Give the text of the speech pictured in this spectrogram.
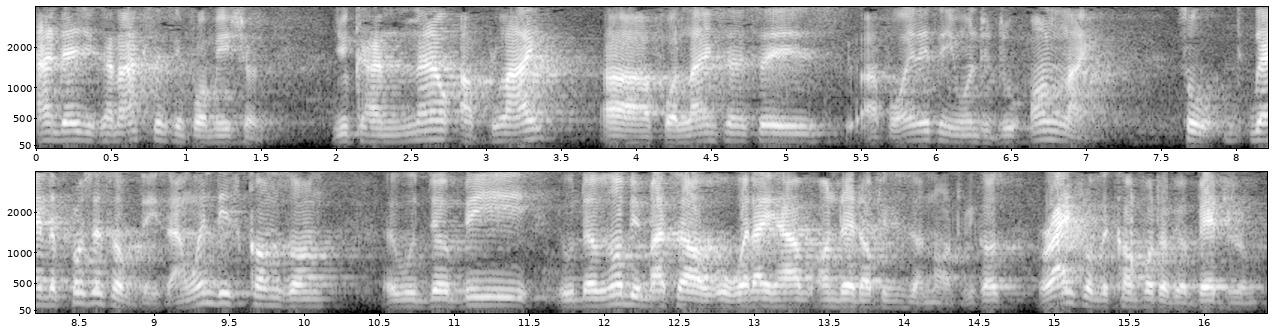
and then you can access information. You can now apply uh, for licenses, uh, for anything you want to do online. So we're in the process of this, and when this comes on, it would there be it would there will not be a matter of whether you have 100 offices or not, because right from the comfort of your bedroom,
